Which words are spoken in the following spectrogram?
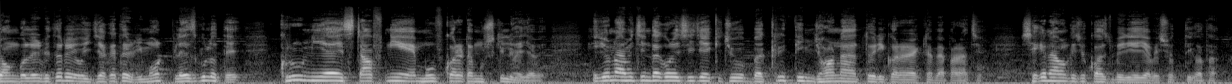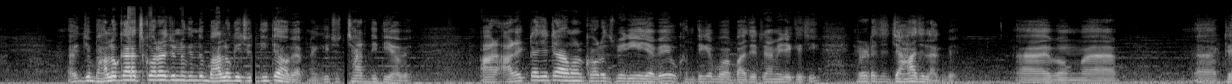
জঙ্গলের ভিতরে ওই জায়গাতে রিমোট প্লেসগুলোতে ক্রু নিয়ে স্টাফ নিয়ে মুভ করাটা মুশকিল হয়ে যাবে। এই জন্য আমি চিন্তা করেছি যে কিছু কৃত্রিম ঝর্ণা তৈরি করার একটা ব্যাপার আছে। সেখানে আমার কিছু কস্ট বেরিয়ে যাবে, সত্যি কথা। যে ভালো কাজ করার জন্য কিন্তু ভালো কিছু দিতে হবে আপনাকে, কিছু ছাড় দিতে হবে। আর আরেকটা যেটা আমার খরচ বেরিয়ে যাবে, ওখান থেকে বাজেটে আমি রেখেছি, সেটা হচ্ছে জাহাজ লাগবে এবং একটা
